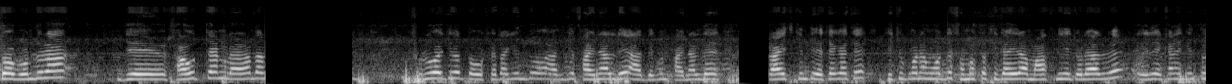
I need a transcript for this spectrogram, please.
তো বন্ধুরা, যে সাউথ ট্যাঙ্ক লাগাতার শুরু হয়েছিল, তো সেটা কিন্তু আজকে ফাইনাল ডে আর দেখুন ফাইনাল ডে প্রাইস কিন্তু এসে গেছে। কিছুক্ষণের মধ্যে সমস্ত শিকারীরা মাছ নিয়ে চলে আসবে। এখানে কিন্তু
